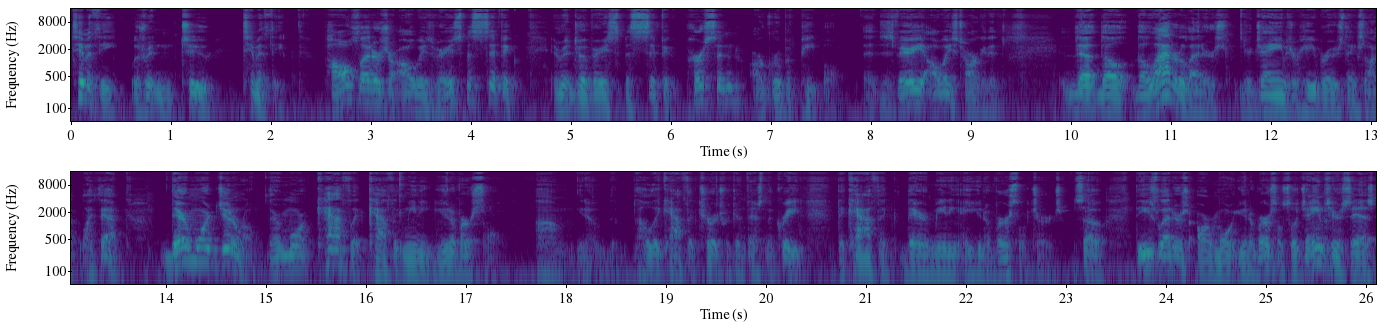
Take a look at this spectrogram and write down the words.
Timothy was written to Timothy. Paul's letters are always very specific and written to a very specific person or group of people. It's very always targeted. The the the latter letters, your James, your Hebrews, things like like that, they're more general. They're more Catholic. Catholic meaning universal. Um, you know, the Holy Catholic Church we confess in the Creed. The Catholic there meaning a universal church. So these letters are more universal. So James here says,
